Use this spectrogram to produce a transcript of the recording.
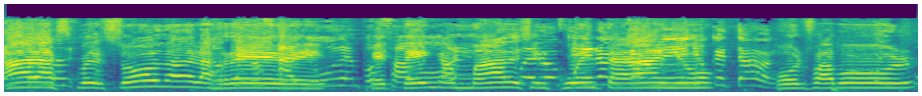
A las personas de las No, que redes ayuden, que tengan más de Pero que 50 eran camellos años, que estaban. por favor,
